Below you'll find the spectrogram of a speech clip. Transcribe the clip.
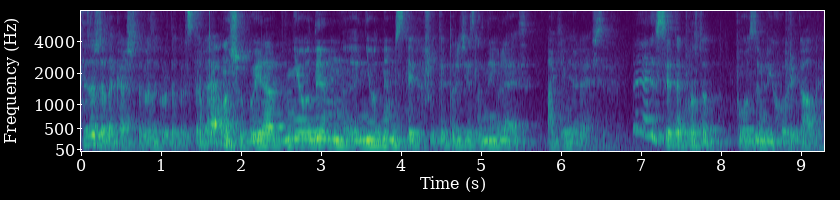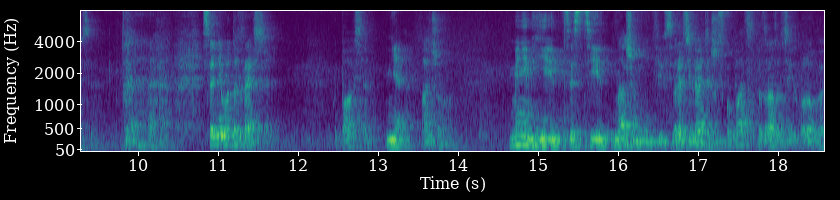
Ти завжди так кажеш, що тебе закруто Та представляє. певно, що, бо я ні один, ні одним з тих, що ти перечислив, не являюся. А ким являєшся? Е, Я так просто по землі ходжу. Прикалуєшся. Та. Сьогодні водохреща. Купався? Ні. А чого? Менінгіт, цистіт, наша мені ті всі. Речі, кажуть, якщо скупатися, то зразу ці хвороби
